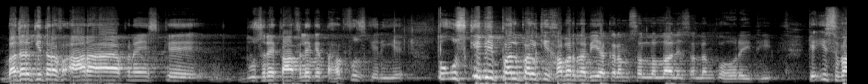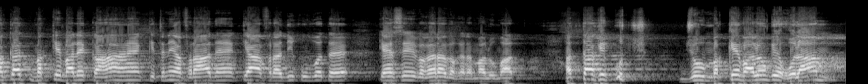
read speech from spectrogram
بدر کی طرف آ رہا ہے اپنے اس کے دوسرے قافلے کے تحفظ کے لیے۔ تو اس کی بھی پل پل کی خبر نبی اکرم صلی اللہ علیہ وسلم کو ہو رہی تھی کہ اس وقت مکے والے کہاں ہیں، کتنے افراد ہیں، کیا افرادی قوت ہے، کیسے، وغیرہ وغیرہ معلومات۔ حتیٰ کہ کچھ جو مکے والوں کے غلام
